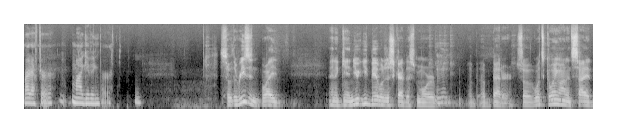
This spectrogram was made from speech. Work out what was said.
right after my giving birth. So the reason why, and again, you, you'd be able to describe this more a, a better. So what's going on inside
